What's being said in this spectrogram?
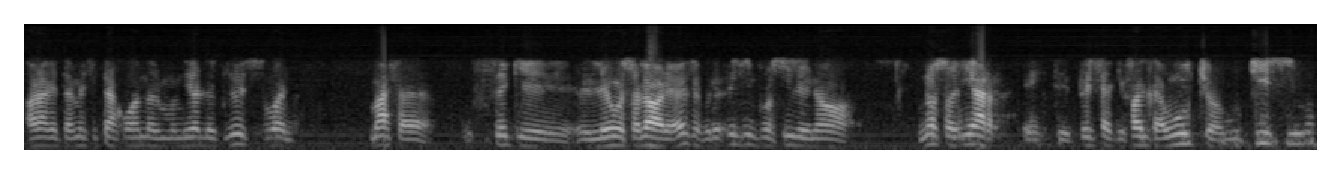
ahora que también se está jugando el Mundial de Clubes, bueno, más sé que le hemos hablado varias veces, pero es imposible no, no soñar, este, pese a que falta mucho, muchísimo,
